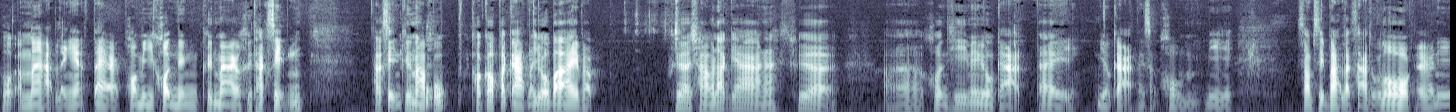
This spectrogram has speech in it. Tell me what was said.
พวกอมาตอะไรเงี้ย แต่พอมีคนหนึ่งขึ้นมาก็คือทักษิณทักษิณขึ้นมาปุ๊บเขาก็ประกาศนโยบายแบบเพื่อชาวลากย่านะเพื่อคนที่ไม่มีโอกาสได้มีโอกาสในสังคม มีสามสิบาทรักษาทุกโรคอันนี้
